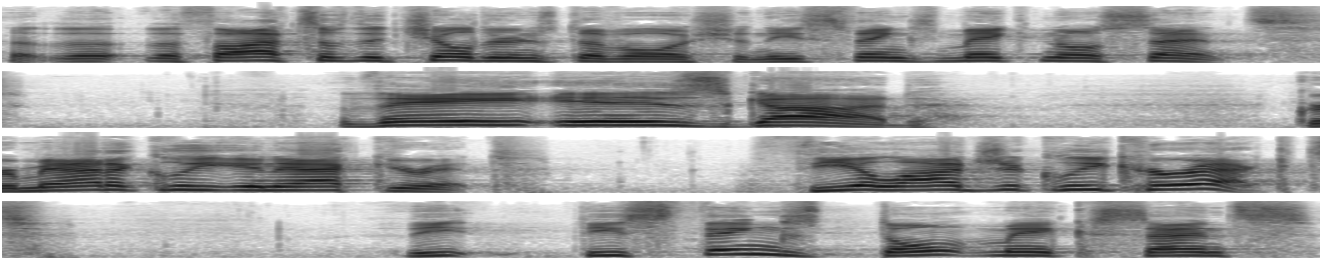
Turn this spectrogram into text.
The, the, the thoughts of the children's devotion, these things make no sense. They is God. Grammatically inaccurate, theologically correct. The, these things don't make sense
